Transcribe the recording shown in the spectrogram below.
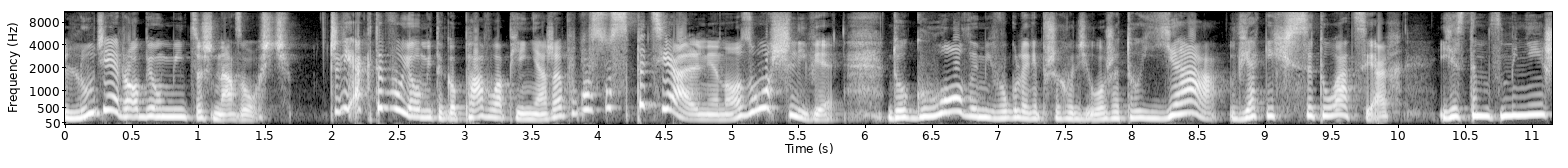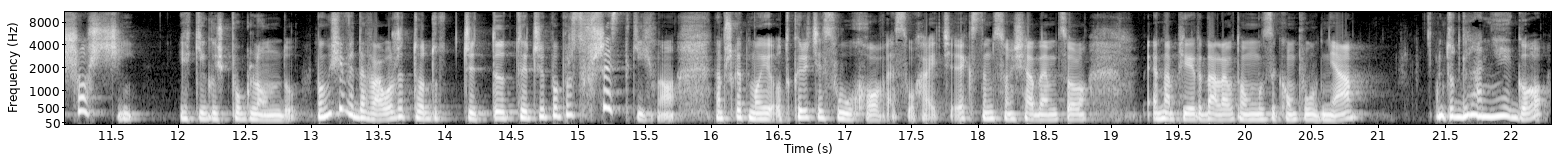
ludzie robią mi coś na złość. Czyli aktywują mi tego Pawła Pieniarza po prostu specjalnie, no, złośliwie. Do głowy mi w ogóle nie przychodziło, że to ja w jakichś sytuacjach jestem w mniejszości jakiegoś poglądu. Bo mi się wydawało, że to dotyczy, dotyczy po prostu wszystkich. No. Na przykład moje odkrycie słuchowe, słuchajcie, jak z tym sąsiadem, co napierdalał tą muzyką pół dnia, to dla niego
